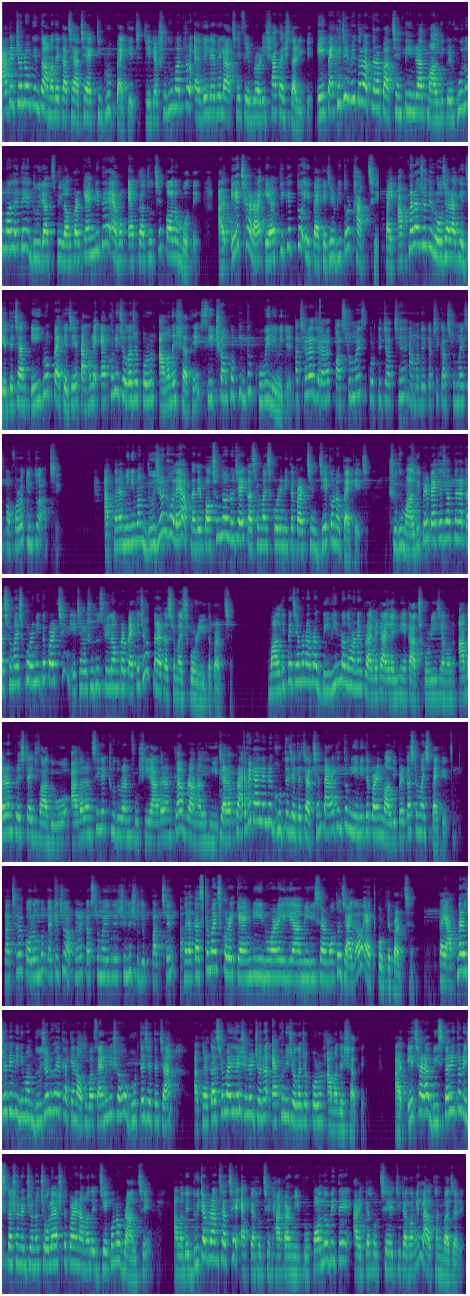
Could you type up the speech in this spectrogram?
তাদের জন্যও কিন্তু আমাদের কাছে আছে একটি গ্রুপ প্যাকেজ যেটা শুধুমাত্র অ্যাভেলেবেল আছে ফেব্রুয়ারি সাতাশ তারিখে। এই প্যাকেজের ভিতরে আপনারা পাচ্ছেন তিন রাত মালদ্বীপের হুলুমালেতে দুই রাত শ্রীলঙ্কার ক্যান্ডিতে এবং এক রাত হচ্ছে কলম্বোতে। আর এছাড়া এয়ার টিকিট তো এই প্যাকেজের ভিতর থাকছে। তাই আপনারা যদি রোজার আগে যেতে চান এই গ্রুপ প্যাকেজে তাহলে এখনই যোগাযোগ করুন আমাদের সাথে। সিট সংখ্যক কিন্তু খুবই লিমিটেড তাছাড়া যারা কাস্টমাইজ করতে চাচ্ছেন, আমাদের কাছে কাস্টমাইজ অফারও কিন্তু আছে। আপনারা মিনিমাম দুইজন হলে আপনাদের পছন্দ অনুযায়ী কাস্টমাইজ করে নিতে পারছেন যে কোনো প্যাকেজ শুধু মালদ্বীপের প্যাকেজও আপনারা কাস্টমাইজ করে নিতে পারছেন, এছাড়া শুধু শ্রীলঙ্কার প্যাকেজও আপনারা কাস্টমাইজ করে নিতে পারছেন। মালদ্বীপে যেমন আমরা বিভিন্ন ধরনের প্রাইভেট আইল্যান্ড নিয়ে কাজ করি, যেমন Adaaran prestige Vadoo Adaaran select Hudhuranfushi Adaaran club Rannalhi যারা প্রাইভেট আইল্যান্ডে ঘুরতে যেতে চাচ্ছেন, তারা কিন্তু নিয়ে নিতে পারেন মালদ্বীপের কাস্টমাইজ প্যাকেজ তাছাড়া কলম্বো প্যাকেজও আপনারা কাস্টমাইজেশনের সুযোগ পাচ্ছেন। আপনারা কাস্টমাইজ করে ক্যান্ডি নুয়ারাইলিয়া মিরিসার মতো জায়গাও অ্যাড করতে পারছেন। তাই আপনারা যদি মিনিমাম দুইজন হয়ে থাকেন অথবা ফ্যামিলি সহ ঘুরতে যেতে চান, আপনার কাস্টমাইজেশনের জন্য এখনই যোগাযোগ করুন আমাদের সাথে। আর এছাড়া বিস্তারিত ডিসকাশনের জন্য চলে আসতে পারেন আমাদের যে কোনো ব্রাঞ্চে আমাদের দুইটা ব্রাঞ্চ আছে, একটা হচ্ছে ঢাকার মিরপুর পল্লবীতে, আরেকটা হচ্ছে চিটাগাংয়ের লালখান বাজারে।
